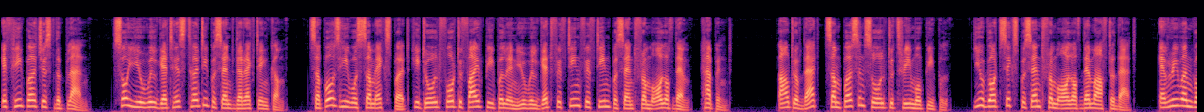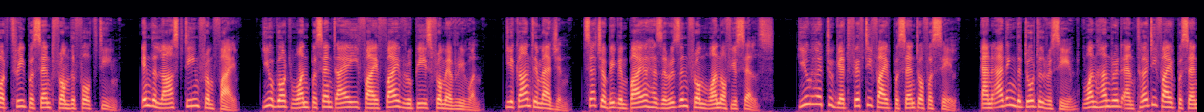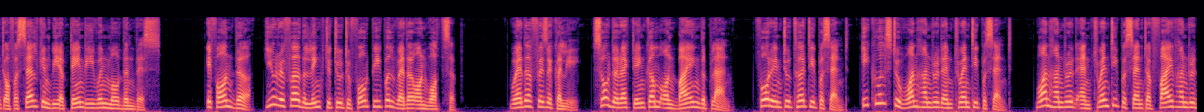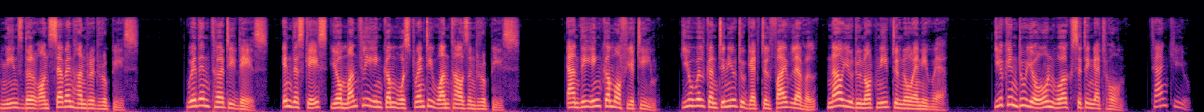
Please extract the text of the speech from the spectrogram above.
If he purchased the plan, so you will get his 30% direct income. Suppose he was some expert, he told 4 to 5 people and you will get 15 15% from all of them. Happened. Out of that, some person sold to 3 more people. You got 6% from all of them after that. Everyone got 3% from the fourth team. In the last team from 5. You got 1% i.e. 5 5 rupees from everyone. You can't imagine. Such a big empire has arisen from one of your cells. You had to get 55% of a sale. And adding the total received, 135% of a sale can be obtained even more than this. If on the, you refer the link to 2 to 4 people whether on WhatsApp, whether physically, so direct income on buying the plan. 4 into 30% equals to 120%. 120% of 500 means they're on 700 rupees. Within 30 days. In this case, your monthly income was 21,000 rupees. And the income of your team. You will continue to get till 5 level, now you do not need to know anywhere. You can do your own work sitting at home. Thank you.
